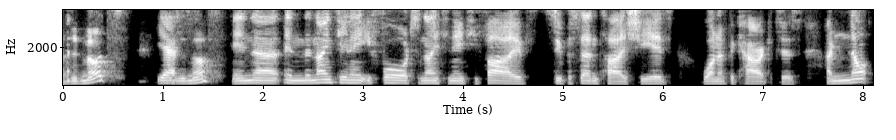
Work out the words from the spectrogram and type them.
did not. yes. Did not. In uh, in the 1984 to 1985 Super Sentai, she is one of the characters. I'm not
